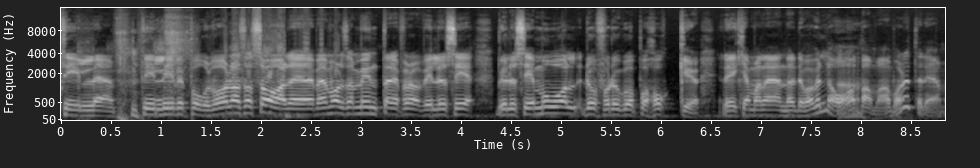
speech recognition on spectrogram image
till, eh, till Liverpool. Var det någon som sa det? Vem var det som myntade för? Vill du, se, vill du se mål, då får du gå på hockey. Det kan man ändra. Det var väl Laban, va? Var det inte det?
